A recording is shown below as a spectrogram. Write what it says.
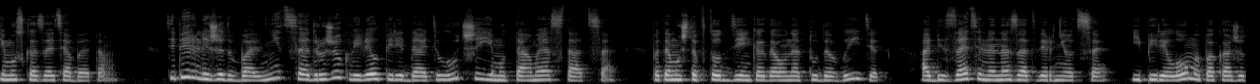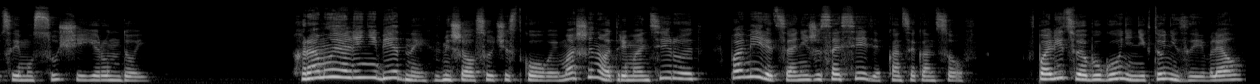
ему сказать об этом. Теперь лежит в больнице, а дружок велел передать, лучше ему там и остаться, потому что в тот день, когда он оттуда выйдет, обязательно назад вернется, и переломы покажутся ему сущей ерундой. «Хромой олень бедный», — вмешался участковый, — «машину отремонтируют, помирятся, они же соседи, в конце концов». В полицию об угоне никто не заявлял.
